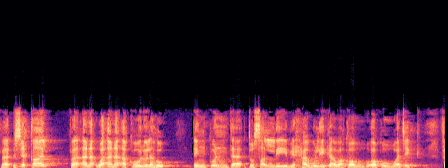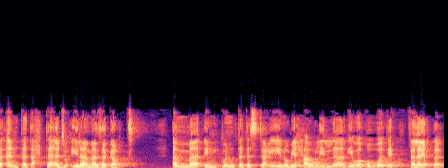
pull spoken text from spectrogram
فالشيخ قال فأنا وأنا أقول له إن كنت تصلي بحولك وقو وقوتك فأنت تحتاج إلى ما ذكرت. أما إن كنت تستعين بحول الله وقوته فلا يحتاج.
